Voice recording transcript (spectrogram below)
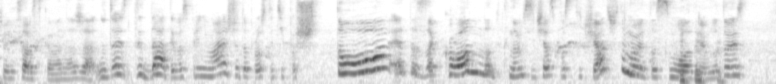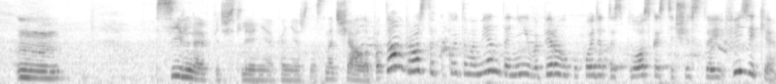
швейцарского ножа? Ну, то есть, ты, да, ты воспринимаешь это просто типа, что? Это законно? К нам сейчас постучат, что мы это смотрим? Ну, то есть... м, сильное впечатление, конечно, сначала. Потом просто в какой-то момент они, во-первых, уходят из плоскости чистой физики.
